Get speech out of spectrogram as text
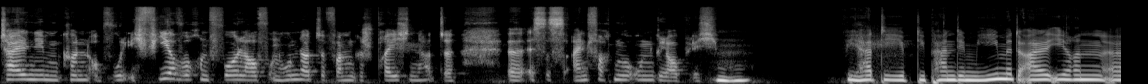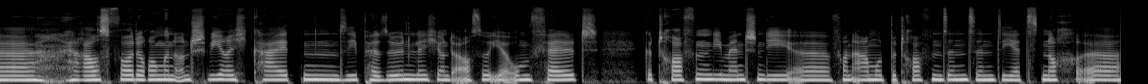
teilnehmen können, obwohl ich vier Wochen Vorlauf und hunderte von Gesprächen hatte. Äh, es ist einfach nur unglaublich. Mhm. Wie hat die, die Pandemie mit all ihren äh, Herausforderungen und Schwierigkeiten Sie persönlich und auch so Ihr Umfeld getroffen? Die Menschen, die äh, von Armut betroffen sind, sind sie jetzt noch, äh,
